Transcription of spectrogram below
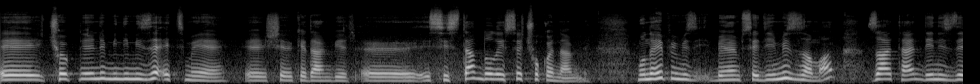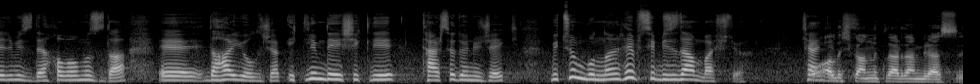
e, çöplerini minimize etmeye e, şevk eden bir e, sistem. Dolayısıyla çok önemli. Bunu hepimiz benimsediğimiz zaman zaten denizlerimizde, havamızda e, daha iyi olacak. İklim değişikliği terse dönecek. Bütün bunların hepsi bizden başlıyor. O Kendimiz. alışkanlıklardan biraz e,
